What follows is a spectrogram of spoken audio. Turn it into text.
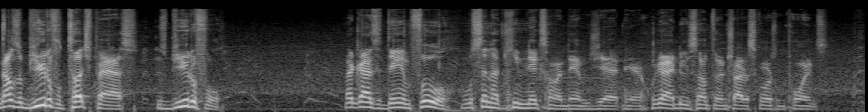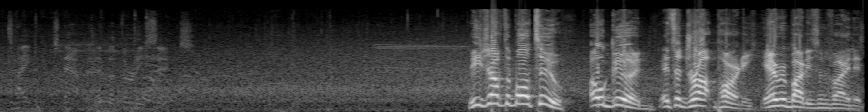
That was a beautiful touch pass. It was beautiful. That guy's a damn fool. We'll send Hakeem Nicks on a damn jet here. We got to do something and try to score some points. He dropped the ball too. Oh, good. It's a drop party. Everybody's invited.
